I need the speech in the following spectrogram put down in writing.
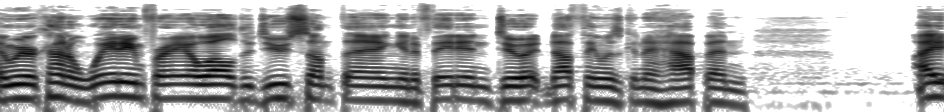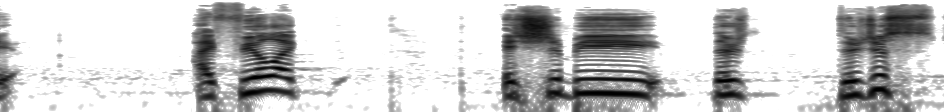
and we were kind of waiting for AOL to do something, and if they didn't do it, nothing was going to happen. I, I feel like it should be there's there's just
